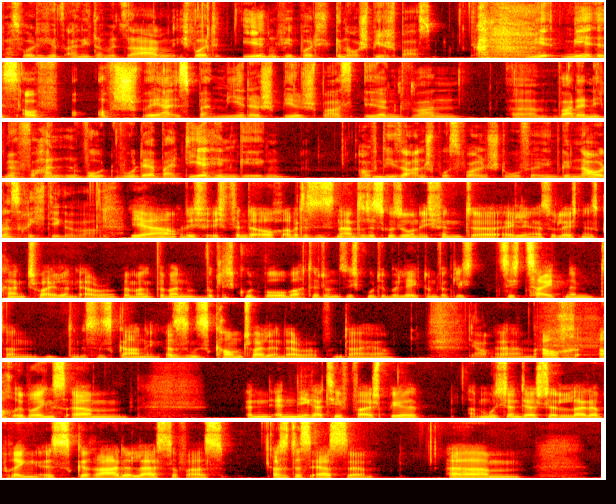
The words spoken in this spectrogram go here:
was wollte ich jetzt eigentlich damit sagen? Ich wollte irgendwie, wollte ich, genau, Spielspaß. mir, mir ist auf, auf schwer ist bei mir der Spielspaß irgendwann, ähm, war der nicht mehr vorhanden, wo, wo der bei dir hingegen auf mhm. dieser anspruchsvollen Stufe eben genau das Richtige war. Ja, und ich, ich finde auch, aber das ist eine andere Diskussion. Ich finde, äh, Alien Isolation ist kein Trial and Error. Wenn man, wenn man wirklich gut beobachtet und sich gut überlegt und wirklich sich Zeit nimmt, dann, dann ist es gar nicht. Also es ist kaum Trial and Error, von daher. Ja. Ähm, auch, auch übrigens ähm, ein, ein Negativbeispiel, muss ich an der Stelle leider bringen, ist gerade Last of Us. Also das erste. Ähm,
